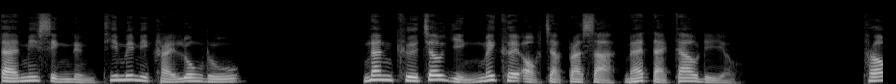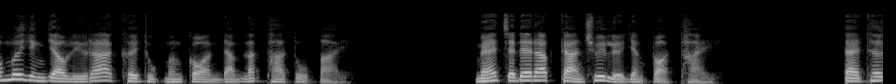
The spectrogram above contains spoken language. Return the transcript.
แต่มีสิ่งหนึ่งที่ไม่มีใครล่วงรู้ นั่นคือเจ้าหญิงไม่เคยออกจากปราสาทแม้แต่ก้าวเดียว เพราะเมื่อยังเยาว์ลีราเคยถูกมังกรดำลักพาตัวไป แม้จะได้รับการช่วยเหลืออย่างปลอดภัย แต่เธอ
